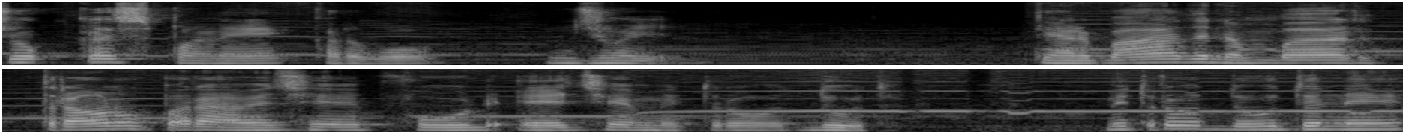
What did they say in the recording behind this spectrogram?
ચોક્કસપણે કરવો જોઈએ. ત્યારબાદ નંબર ત્રણ ઉપર આવે છે, ફૂડ એ છે મિત્રો દૂધ. મિત્રો દૂધને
